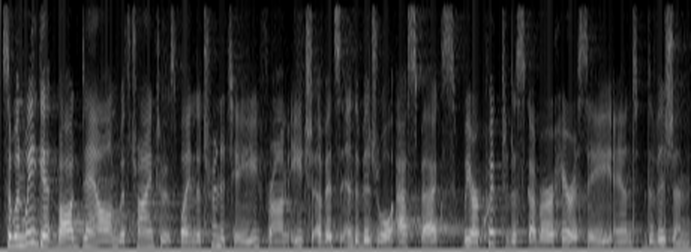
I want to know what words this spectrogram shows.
So, when we get bogged down with trying to explain the Trinity from each of its individual aspects, we are quick to discover heresy and division.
